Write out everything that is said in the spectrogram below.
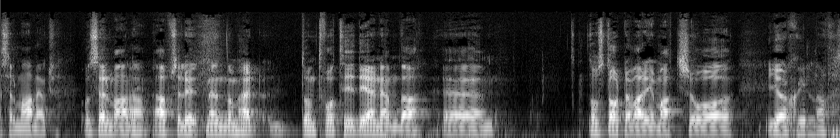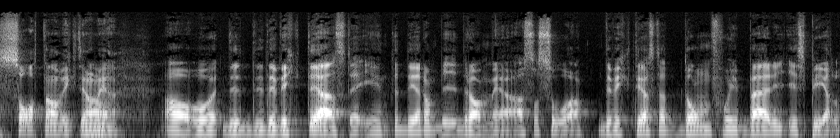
Selmani också. Och Selmani, Ja. absolut. Men de här, de två tidigare nämnda, eh, de startar varje match och Gör skillnad. satan vad viktiga de Ja. är. Ja, och det, det, det viktigaste är inte det de bidrar med, alltså så. Det viktigaste är att de får ju Berg i spel.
